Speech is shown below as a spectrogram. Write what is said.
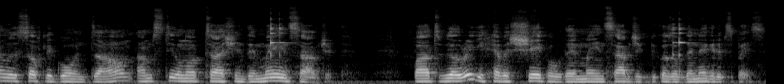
And we're softly going down. I'm still not touching the main subject, but we already have a shape of the main subject because of the negative space.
